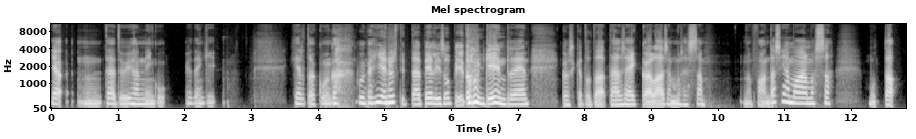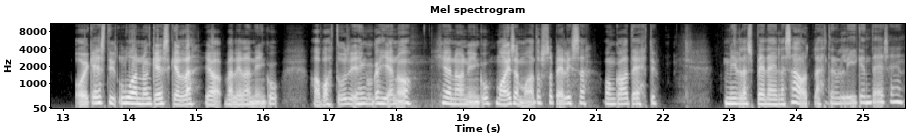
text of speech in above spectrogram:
Ja mm, täytyy ihan niin kuin jotenkin kertoa, kuinka, kuinka hienosti tämä peli sopii tuohon genreen, koska tota, täällä seikkaillaan semmoisessa no, fantasiamaailmassa, mutta oikeasti luonnon keskellä ja välillä niin kuin havahtuu siihen, kuinka hienoa, hienoa niin kuin maisemaa tuossa pelissä onkaan tehty. Milläs peleillä sä oot lähtenyt liikenteeseen?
